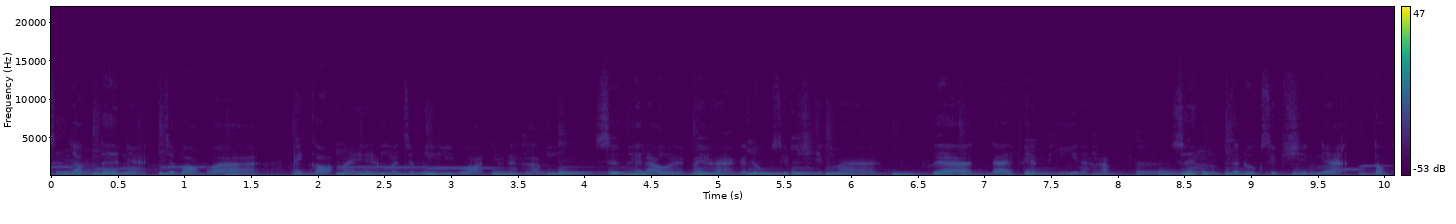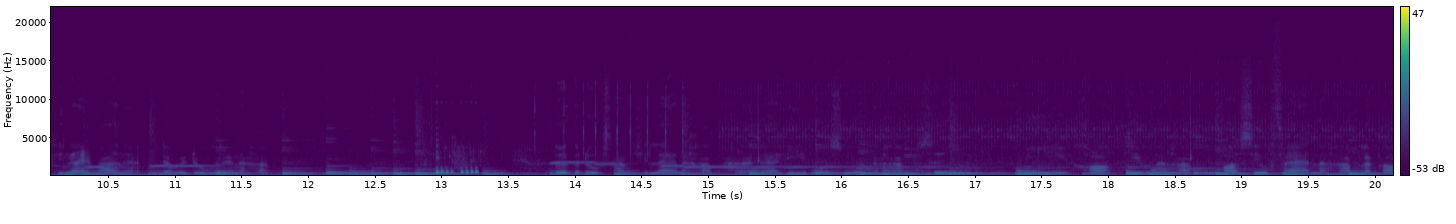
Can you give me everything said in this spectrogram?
ซึ่งด็อกเตอร์เนี่ยจะบอกว่าไอ้เกาะใหม่เนี่ยมันจะมีรีวอร์ดอยู่นะครับ ซึ่งให้เราเนี่ยไปหากระดูก 10 ชิ้นมา เพื่อได้แผนที่นะครับ ซึ่งกระดูก 10 ชิ้นเนี่ยตกที่ไหนบ้างเนี่ยเดี๋ยวไปดูกันเลยนะครับ โดยกระดูก 3 ชิ้นแรกนะครับ หาได้ที่มูสูดนะครับ ซึ่งมีคอกิวนะครับ ฟอสซิลแฟนนะครับ แล้วก็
